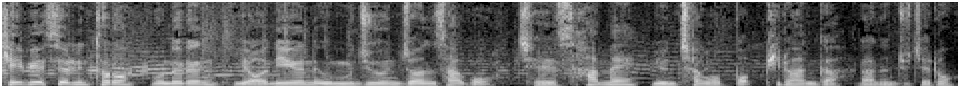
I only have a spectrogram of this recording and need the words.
KBS 열린 토론 오늘은 연이은 음주운전 사고 제3회 윤창호법 필요한가라는 주제로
